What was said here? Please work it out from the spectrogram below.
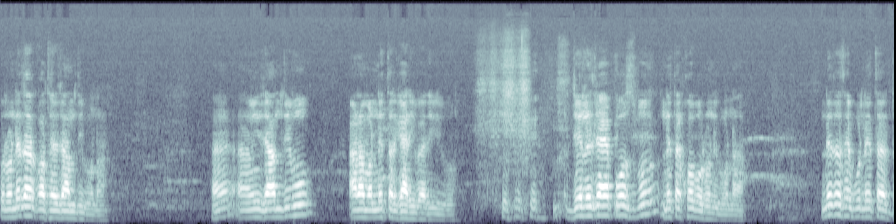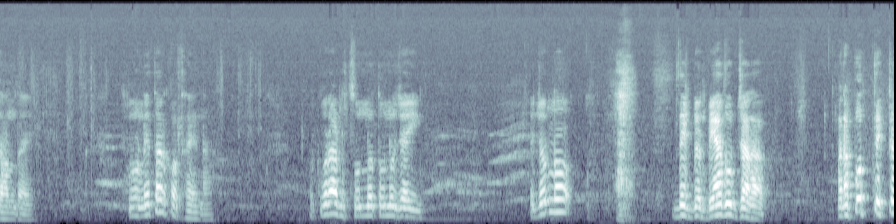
কোনো নেতার কথায় জান দিব না। হ্যাঁ আমি জান দিব আর আমার নেতার গাড়ি বাড়ি দিব। জেলে যায় পচবো নেতা খবরও নিব না। নেতা থাকব নেতার ধান দেয় কোনো নেতার কথাই না। কোরআন, সুন্নত অনুযায়ী। এজন্য দেখবেন বেয়াদব যারা, তারা প্রত্যেকটা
